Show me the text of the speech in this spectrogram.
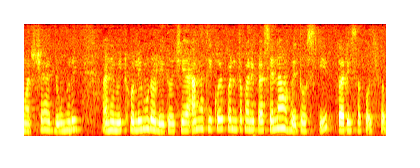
મરચાં, ડુંગળી અને મીઠો લીમડો લીધો છે. આમાંથી કોઈ પણ તમારી પાસે ના હોય તો સ્કીપ કરી શકો છો.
